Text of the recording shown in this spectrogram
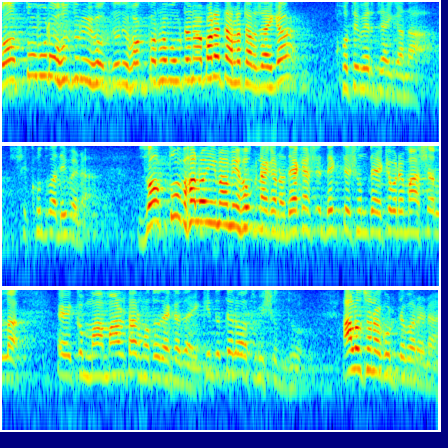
যত বড় হুজুরি হোক, যদি হক কথা বলতে না পারে, তাহলে তার জায়গা খতিবের জায়গা না। সে খুতবা দিবে না। যত ভালো ইমামে হোক না কেন, দেখা দেখতে শুনতে একেবারে মাশাল্লাহ মালটার মতো দেখা যায়, কিন্তু তেলাওয়াত বিশুদ্ধ। আলোচনা করতে পারে না।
